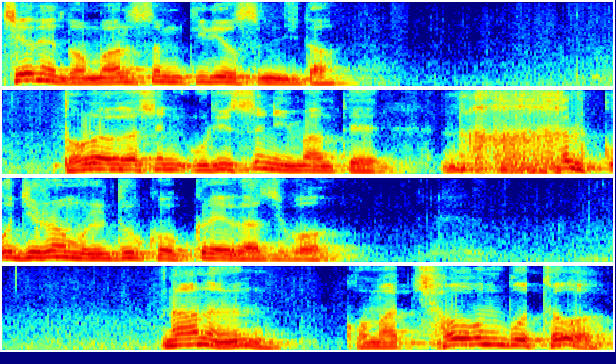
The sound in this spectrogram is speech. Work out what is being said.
전에도 말씀드렸습니다. 돌아가신 우리 스님한테 늘 꾸지럼을 듣고 그래가지고 나는 고마 처음부터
